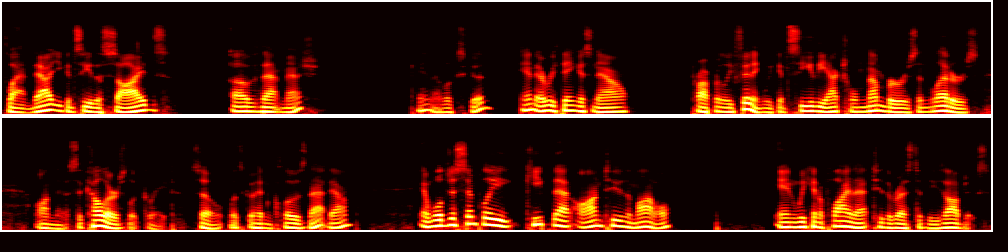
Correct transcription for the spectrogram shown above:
flattened out. You can see the sides of that mesh. Okay, that looks good. And everything is now properly fitting. We can see the actual numbers and letters on this. The colors look great. So let's go ahead and close that down. And we'll just simply keep that onto the model and we can apply that to the rest of these objects.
